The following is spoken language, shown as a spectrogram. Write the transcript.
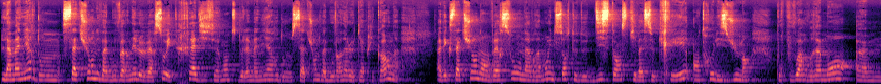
la manière dont Saturne va gouverner le Verseau est très différente de la manière dont Saturne va gouverner le Capricorne. Avec Saturne en Verseau, on a vraiment une sorte de distance qui va se créer entre les humains pour pouvoir vraiment euh,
